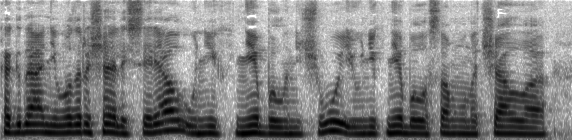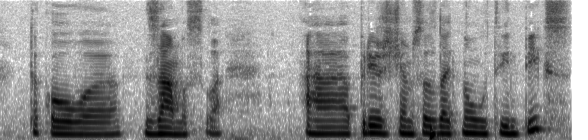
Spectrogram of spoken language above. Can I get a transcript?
когда они возвращали сериал, у них не было ничего, и у них не было с самого начала такого замысла. А прежде чем создать новый Twin Peaks,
